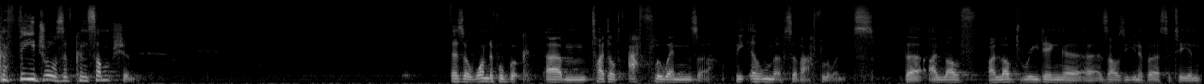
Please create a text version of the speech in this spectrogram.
cathedrals of consumption. There's a wonderful book um, titled Affluenza, The Illness of Affluence, that I, love, I loved reading uh, as I was at university. And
